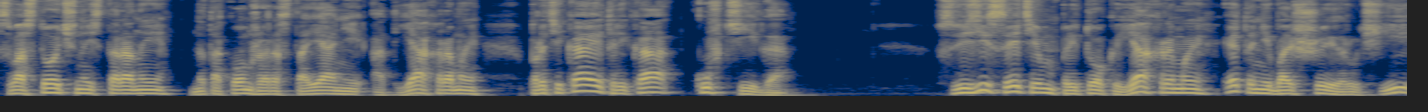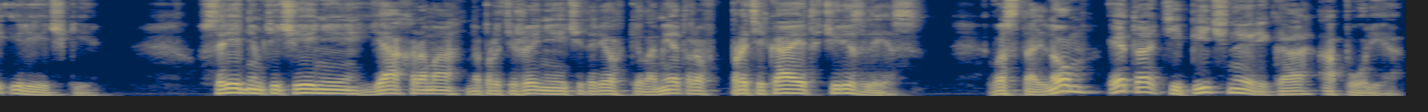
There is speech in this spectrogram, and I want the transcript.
С восточной стороны, на таком же расстоянии от Яхромы, протекает река Куфтига. В связи с этим приток Яхромы это небольшие ручьи и речки. В среднем течении Яхрома на протяжении 4 километров протекает через лес. В остальном это типичная река Аполья.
